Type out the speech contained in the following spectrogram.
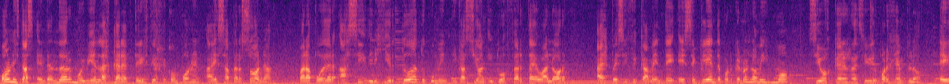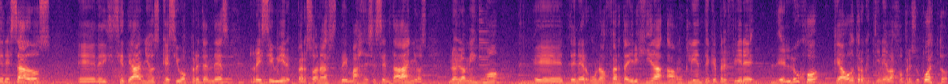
Vos necesitas entender muy bien las características que componen a esa persona para poder así dirigir toda tu comunicación y tu oferta de valor a específicamente ese cliente, porque no es lo mismo si vos querés recibir, por ejemplo, egresados eh, de 17 años que si vos pretendés recibir personas de más de 60 años. No es lo mismo eh, tener una oferta dirigida a un cliente que prefiere el lujo que a otro que tiene bajo presupuesto.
